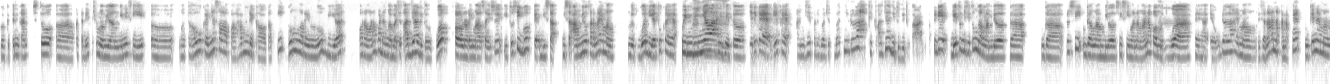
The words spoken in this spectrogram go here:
Gue gituin kan. Terus tuh eh, kata dia cuma bilang gini sih eh, nggak tahu kayaknya salah paham deh kal tapi gue ngeluarin lu biar orang-orang pada nggak bacot aja gitu. Gue kalau nerima alasan itu itu sih gue kayak bisa bisa ambil karena emang menurut gue dia tuh kayak queen bee-nya lah di situ. Jadi kayak dia kayak anjir pada bacot banget nih udahlah kick aja gitu gitu kan. Tapi dia dia tuh di situ nggak ngambil nggak nggak apa sih nggak ngambil sisi mana-mana kalau menurut gue kayak ya udahlah emang di sana anak-anaknya mungkin emang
